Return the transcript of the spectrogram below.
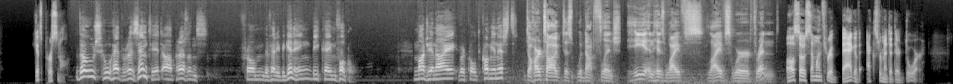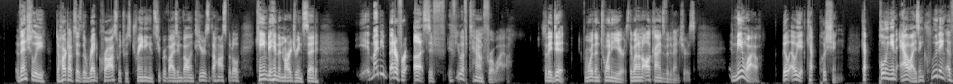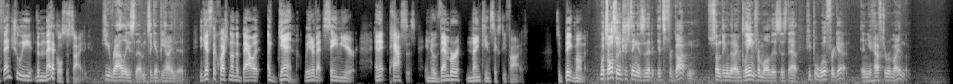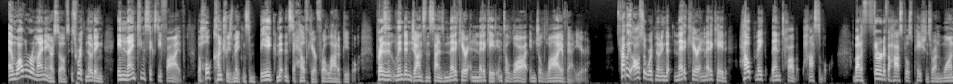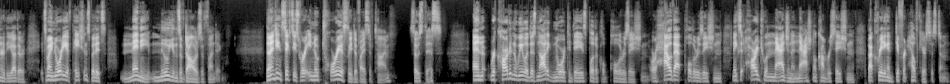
It gets personal. Those who had resented our presence from the very beginning became vocal. Margie and I were called communists. De Hartog just would not flinch. He and his wife's lives were threatened. Also, someone threw a bag of excrement at their door. Eventually, de Hartog says the Red Cross, which was training and supervising volunteers at the hospital, came to him and Marjorie and said, It might be better for us if, if you left town for a while. So they did for more than 20 years. They went on all kinds of adventures. And meanwhile, Bill Elliott kept pushing, kept pulling in allies, including eventually the Medical Society. He rallies them to get behind it. He gets the question on the ballot again later that same year, and it passes in November 1965. It's a big moment. What's also interesting is that it's forgotten. Something that I've gleaned from all this is that people will forget, and you have to remind them. And while we're reminding ourselves, it's worth noting in 1965, the whole country is making some big commitments to healthcare for a lot of people. President Lyndon Johnson signs Medicare and Medicaid into law in July of that year. It's probably also worth noting that Medicare and Medicaid help make Ben Taub possible. About a third of the hospital's patients are on one or the other. It's a minority of patients, but it's many millions of dollars of funding. The 1960s were a notoriously divisive time. So's this. And Ricardo Nuila does not ignore today's political polarization or how that polarization makes it hard to imagine a national conversation about creating a different healthcare system,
